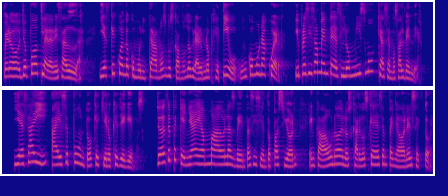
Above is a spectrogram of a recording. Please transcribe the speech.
pero yo puedo aclarar esa duda. Y es que cuando comunicamos buscamos lograr un objetivo, un común acuerdo, y precisamente es lo mismo que hacemos al vender. Y es ahí, a ese punto, que quiero que lleguemos. Yo desde pequeña he amado las ventas y siento pasión en cada uno de los cargos que he desempeñado en el sector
